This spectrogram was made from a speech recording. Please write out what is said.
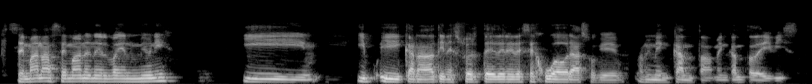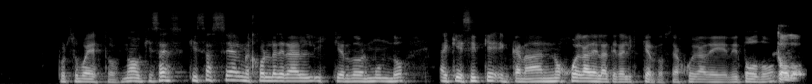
semana a semana en el Bayern Múnich y, y, Canadá tiene suerte de tener ese jugadorazo que a mí me encanta, me encanta Davis. Por supuesto, no, quizás, quizás sea el mejor lateral izquierdo del mundo hay que decir que en Canadá no juega de lateral izquierdo, o sea, juega de, todo. Todo,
